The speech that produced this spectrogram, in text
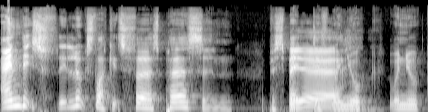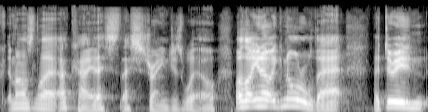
and it's it looks like it's first person perspective Yeah. when you're when you're. And I was like, okay, that's that's strange as well. I was like, you know, ignore all that. They're doing,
